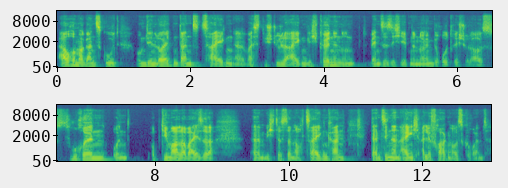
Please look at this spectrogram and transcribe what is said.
auch immer ganz gut, um den Leuten dann zu zeigen, äh, was die Stühle eigentlich können und wenn sie sich eben einen neuen Bürodrehstuhl aussuchen und optimalerweise ähm, ich das dann auch zeigen kann, dann sind dann eigentlich alle Fragen ausgeräumt.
